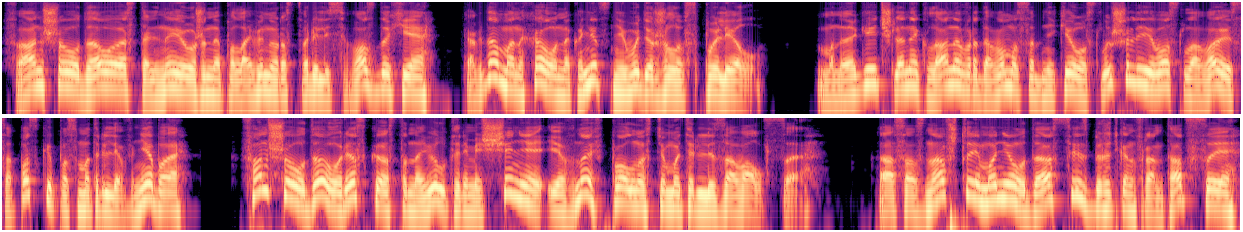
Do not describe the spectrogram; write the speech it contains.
Фан Шоу Дао и остальные уже наполовину растворились в воздухе, когда Манхао наконец не выдержал и вспылил. Многие члены клана в родовом особняке услышали его слова и с опаской посмотрели в небо. Фан Шоу Дао резко остановил перемещение и вновь полностью материализовался. Осознав, что ему не удастся избежать конфронтации,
